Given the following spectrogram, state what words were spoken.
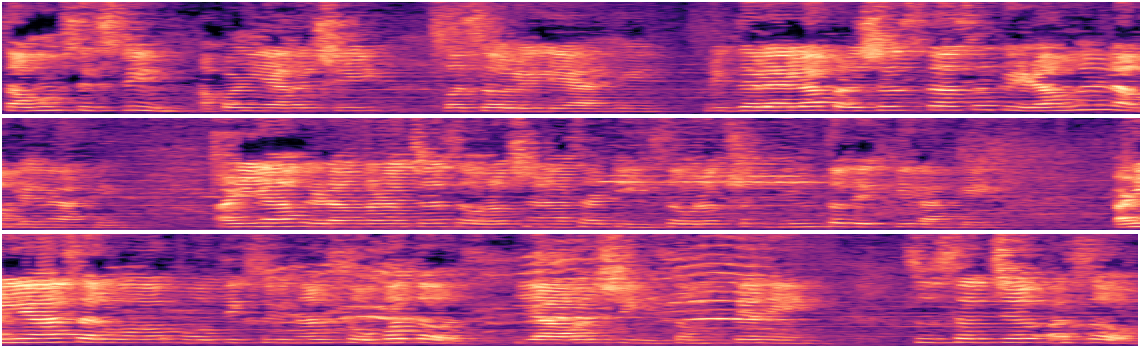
साऊंड सिस्टीम आपण यावर्षी बसवलेली आहे. विद्यालयाला प्रशस्त असं क्रीडांगण लाभलेलं आहे. आणि या क्रीडांगणाच्या संरक्षणासाठी संरक्षक भिंत देखील आहे. आणि या सर्व भौतिक सुविधांसोबतच यावर्षी संस्थेने सुसज्ज असं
